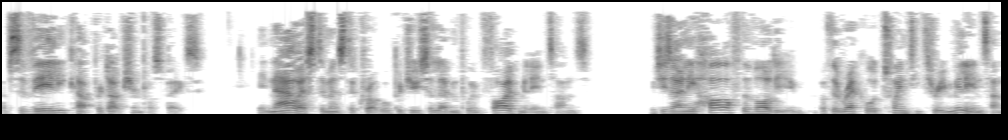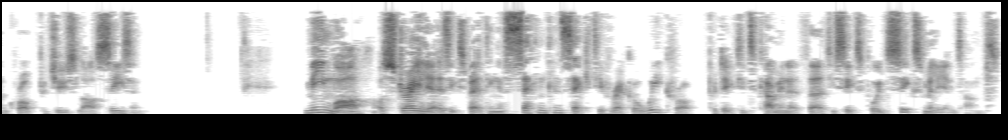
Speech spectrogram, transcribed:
have severely cut production prospects. It now estimates the crop will produce 11.5 million tonnes, which is only half the volume of the record 23 million tonne crop produced last season. Meanwhile, Australia is expecting a second consecutive record wheat crop predicted to come in at 36.6 million tonnes.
